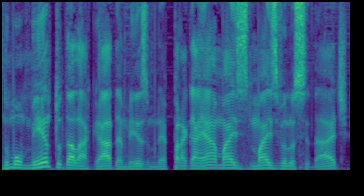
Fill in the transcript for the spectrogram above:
no momento da largada mesmo, né, para ganhar mais, mais velocidade.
